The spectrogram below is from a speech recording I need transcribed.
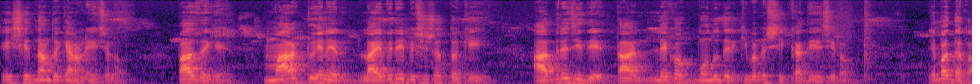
এই সিদ্ধান্ত কেন নিয়েছিল? পাঁচ দেখে, মার্ক টুয়েনের লাইব্রেরি বিশেষত্ব কী? আদ্রেজিদে তার লেখক বন্ধুদের কীভাবে শিক্ষা দিয়েছিল? এবার দেখো,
